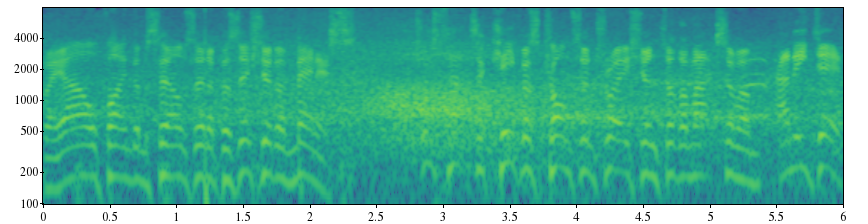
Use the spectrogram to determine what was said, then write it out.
Real find themselves in a position of menace. Just had to keep his concentration to the maximum, and he did.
